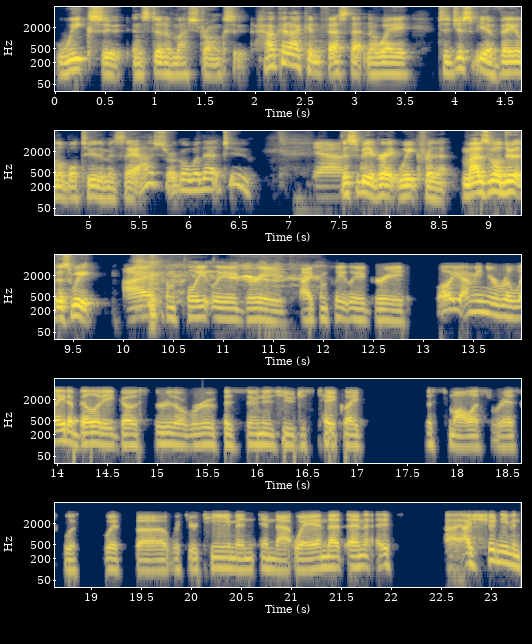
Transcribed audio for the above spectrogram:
weak suit instead of my strong suit? How could I confess that in a way to just be available to them and say, I struggle with that too? Yeah. This would be a great week for that. Might as well do it this week. I completely agree. I completely agree. Well, yeah, I mean, your relatability goes through the roof as soon as you just take like the smallest risk with with uh, with your team in in that way, and that and it's I, I shouldn't even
